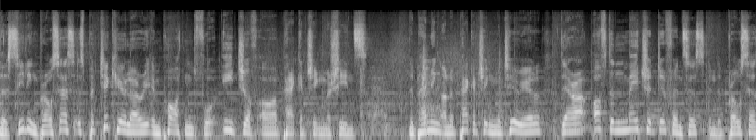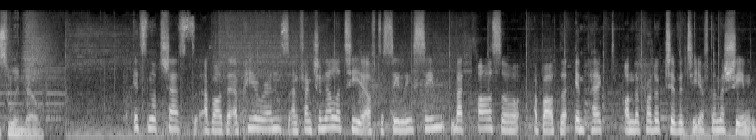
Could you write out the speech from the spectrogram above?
The sealing process is particularly important for each of our packaging machines. Depending on the packaging material, there are often major differences in the process window. It's not just about the appearance and functionality of the sealing seam, but also about the impact on the productivity of the machine.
